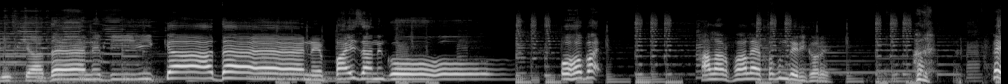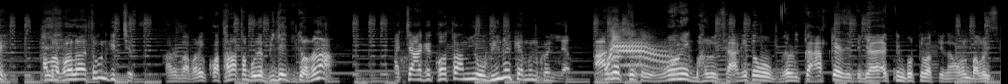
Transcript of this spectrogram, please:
বিকা দেন বিকা দেন বাইজান গো। ও ভাই। হালার ফালা এতক্ষণ দেরি করে। এই ফালা এতক্ষণ কিচ্ছে? আরে বাবারে বলে বিদায় দিতে হবে না। আচ্ছা আগে কত আমি অভিনয় কেমন করলাম? আগে থেকে অনেক ভালো হয়েছে আগে তো যেতে অ্যাক্টিং করতে পারতি না ভালো হয়েছে।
